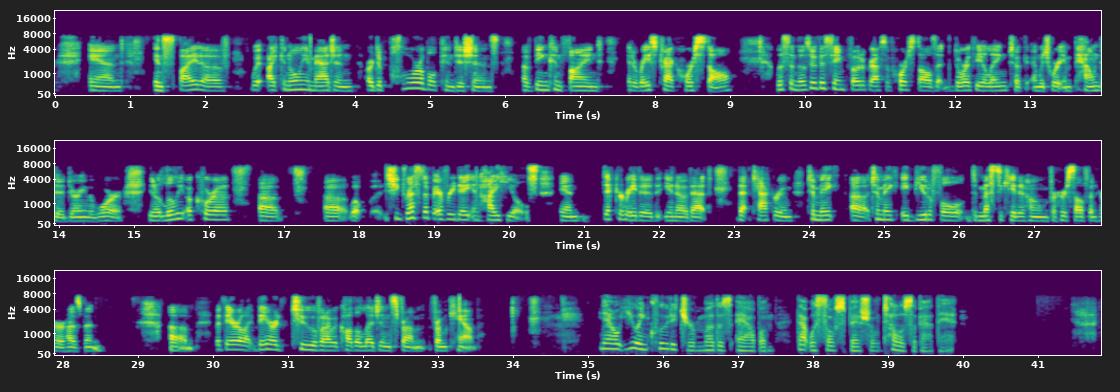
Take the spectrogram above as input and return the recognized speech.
and in spite of what I can only imagine are deplorable conditions of being confined at a racetrack horse stall. Listen, those are the same photographs of horse stalls that Dorothea Lange took and which were impounded during the war. You know, Lily Okura, uh, uh, well, she dressed up every day in high heels and decorated, you know, that that tack room to make uh, to make a beautiful domesticated home for herself and her husband. Um, but they're like they are two of what I would call the legends from from camp. Now you included your mother's album. That was so special. Tell us about that.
